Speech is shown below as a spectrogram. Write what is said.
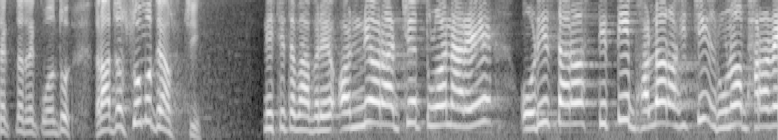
ସେକ୍ଟରରେ କୁହନ୍ତୁ ରାଜସ୍ୱ ମଧ୍ୟ ଆସୁଛି ନିଶ୍ଚିତ ଭାବରେ ଅନ୍ୟ ରାଜ୍ୟ ତୁଳନାରେ ଓଡ଼ିଶାର ସ୍ଥିତି ଭଲ ରହିଛି ଋଣ ଭାରରେ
